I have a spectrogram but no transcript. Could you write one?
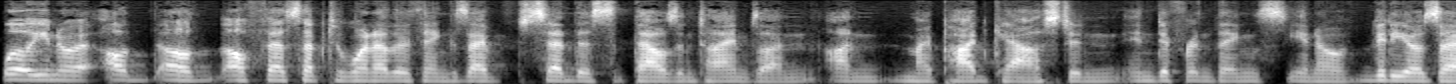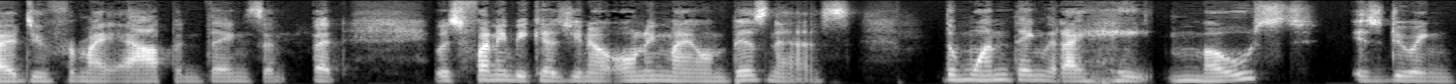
Well you know i'll i'll, I'll fess up to one other thing because i've said this a thousand times on on my podcast and in different things you know videos that i do for my app and things. And but it was funny because you know owning my own business the one thing that i hate most is doing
